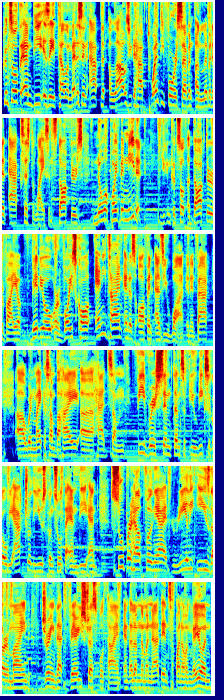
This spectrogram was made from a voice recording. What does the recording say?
Consulta MD is a telemedicine app that allows you to have 24 7 unlimited access to licensed doctors, no appointment needed. You can consult a doctor via video or voice call anytime and as often as you want. And in fact, uh, when Micah Sambahay uh, had some feverish symptoms a few weeks ago, we actually used Consulta MD and super helpful niya. It really eased our mind during that very stressful time. And alam naman natin sa panahon ngayon,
